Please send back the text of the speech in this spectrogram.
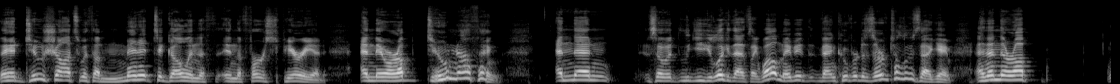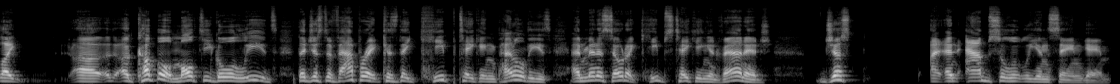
They had two shots with a minute to go in the in the first period, and they were up two nothing. And then so it, you look at that, it's like, well, maybe Vancouver deserved to lose that game, and then they're up like uh, a couple multi-goal leads that just evaporate because they keep taking penalties, and Minnesota keeps taking advantage. Just an absolutely insane game.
